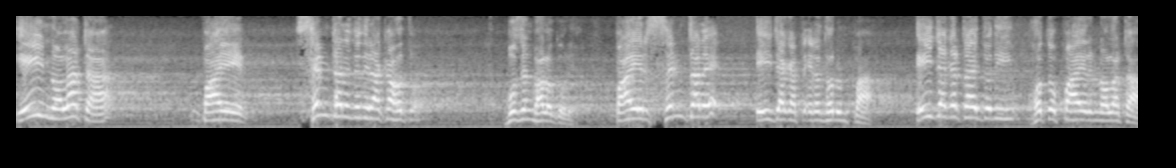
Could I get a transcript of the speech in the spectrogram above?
এই নলাটা পায়ের সেন্টারে যদি রাখা হতো, বোঝেন ভালো করে, পায়ের সেন্টারে এই জায়গাটা, এটা ধরুন পা, এই জায়গাটায় যদি হতো পায়ের নলাটা,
